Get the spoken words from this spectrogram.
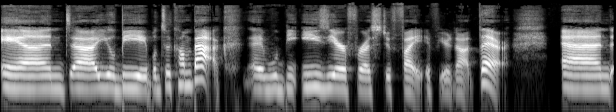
And uh, you'll be able to come back. It would be easier for us to fight if you're not there. And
